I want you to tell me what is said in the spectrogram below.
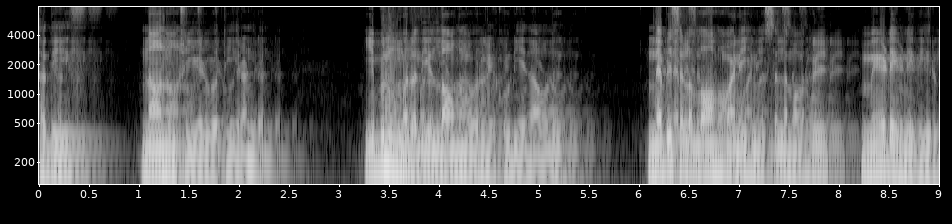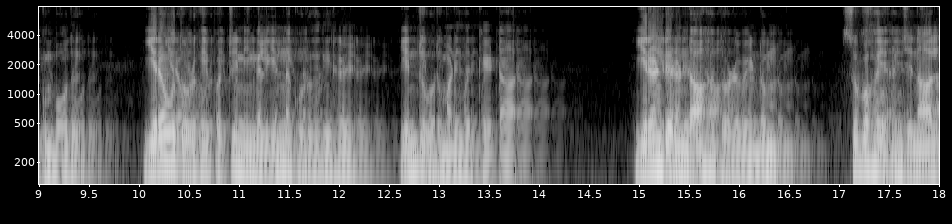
ஹதீஸ் நானூற்றி எழுபத்தி இரண்டு. இபுன் உமர் அலி அல்லாஹும் அவர்கள் கூறியதாவது நபி சொல்லாஹும் அலஹி வசல்லம் அவர்கள் மேடை மீது இருக்கும்போது இரவு தொழுகை பற்றி நீங்கள் என்ன கூறுகிறீர்கள் என்று ஒரு மனிதர் கேட்டார். இரண்டு இரண்டாக தொழ வேண்டும். சுபகை அஞ்சினால்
